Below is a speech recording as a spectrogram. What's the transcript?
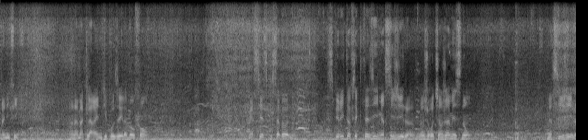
Magnifique. La McLaren qui est posée là-bas au fond. Merci à ce qui s'abonne? Spirit of Ecstasy, merci Gilles. Moi je retiens jamais ce nom. Merci Gilles.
